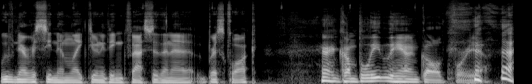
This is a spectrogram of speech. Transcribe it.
we've never seen him like do anything faster than a brisk walk. Completely uncalled for, yeah.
